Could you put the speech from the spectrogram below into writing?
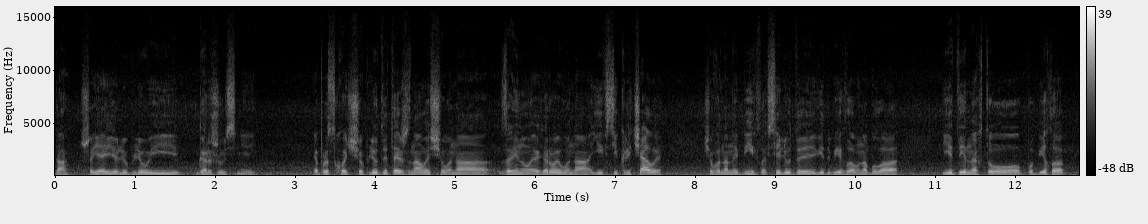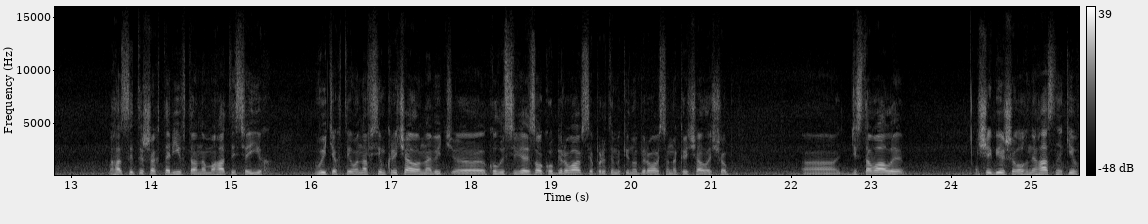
Да? що я її люблю і горжусь нею. Я просто хочу, щоб люди теж знали, що вона загинула як герой, вона їй всі кричали, що вона не бігла, всі люди відбігли, вона була єдина, хто побігла гасити шахтарів та намагатися їх витягти. Вона всім кричала, навіть е, коли зв'язок обірвався, перед тим як він обірвався, вона кричала, щоб е, діставали ще більше вогнегасників,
